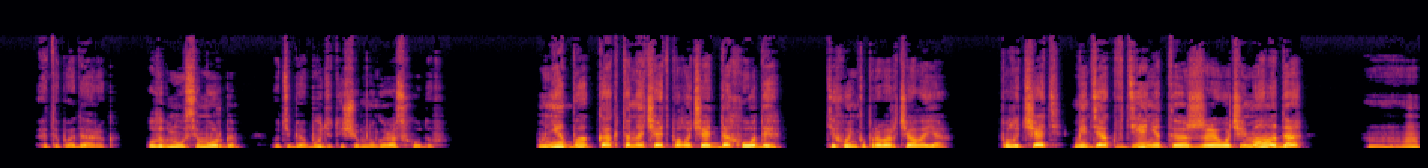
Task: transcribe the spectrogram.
— Это подарок, — улыбнулся Морган. У тебя будет еще много расходов. — Мне бы как-то начать получать доходы, — тихонько проворчала я. — Получать медяк в день — это же очень мало, да? — Угу,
